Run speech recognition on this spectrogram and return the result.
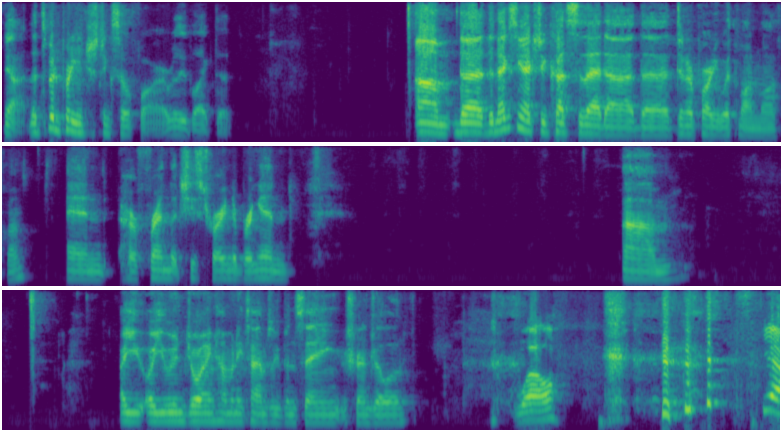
yeah, that's been pretty interesting so far. I really liked it. Um, the the next thing actually cuts to that uh, the dinner party with Mon Mothma and her friend that she's trying to bring in. Um, are you are you enjoying how many times we've been saying Shrangella? well, yeah,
